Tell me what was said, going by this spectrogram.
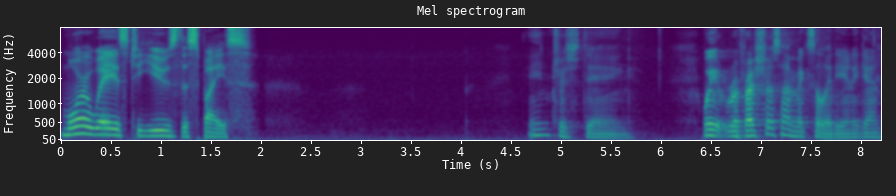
more ways to use the spice. Interesting. Wait, refresh us on Mixolydian again.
